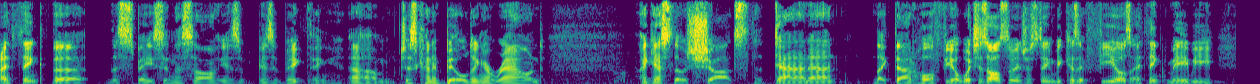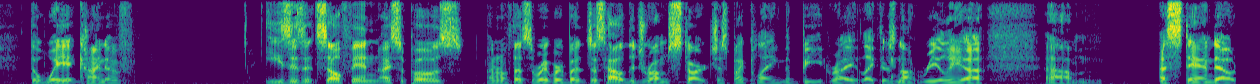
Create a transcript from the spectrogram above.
I think the the space in the song is is a big thing. Um, just kind of building around, I guess those shots, the da da, like that whole feel, which is also interesting because it feels. I think maybe the way it kind of eases itself in. I suppose I don't know if that's the right word, but just how the drums start just by playing the beat, right? Like there's not really a um, a standout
